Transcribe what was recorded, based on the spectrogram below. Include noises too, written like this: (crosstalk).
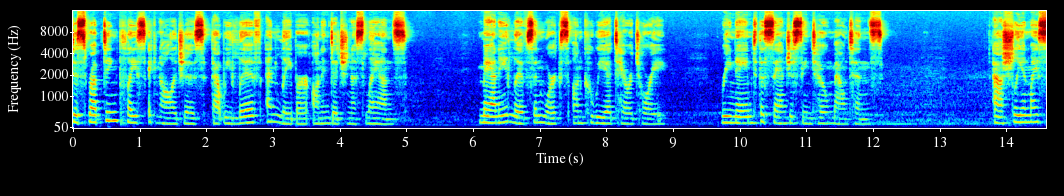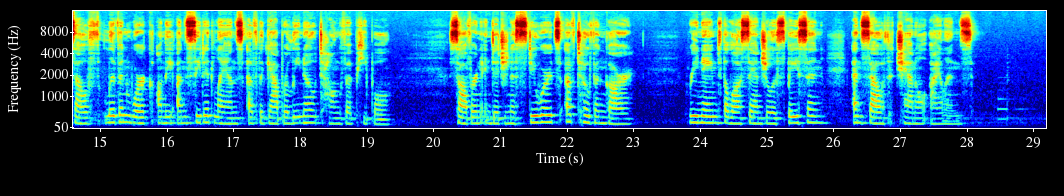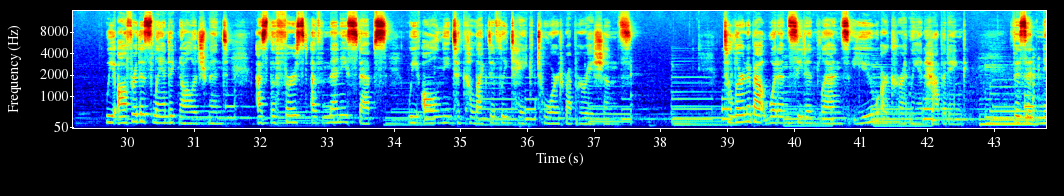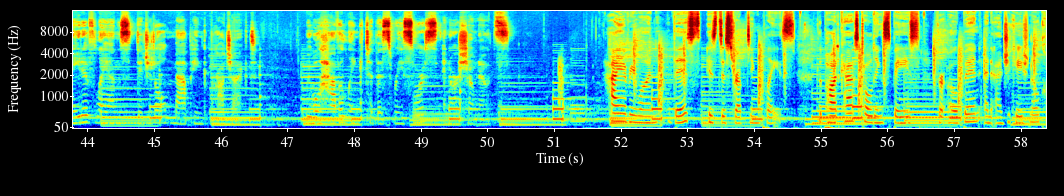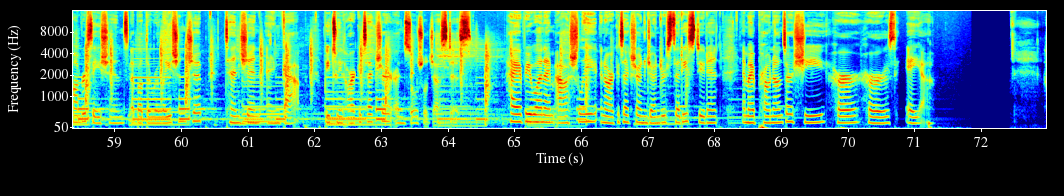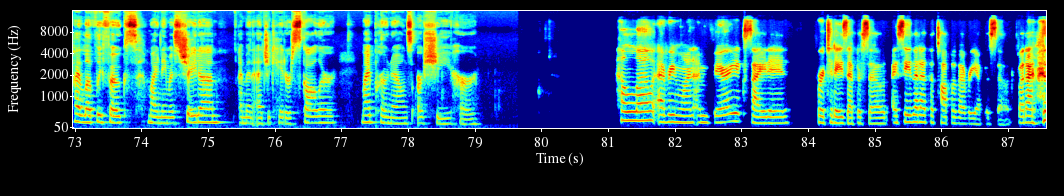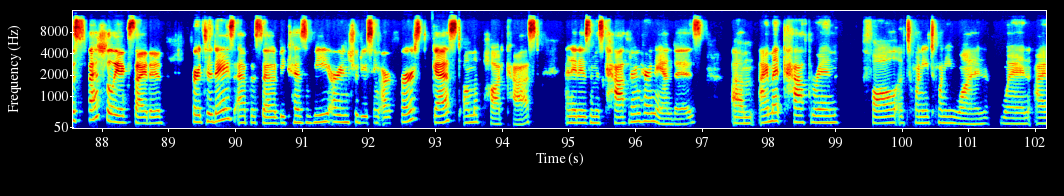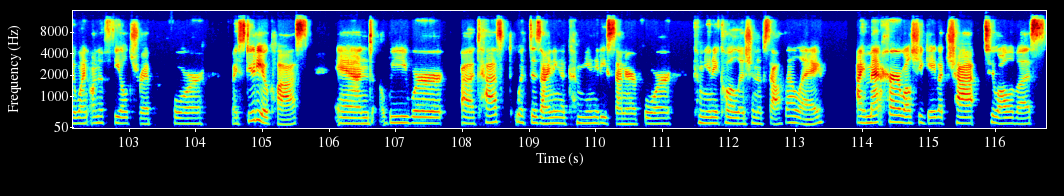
Disrupting Place acknowledges that we live and labor on Indigenous lands. Manny lives and works on Cahuilla territory, renamed the San Jacinto Mountains. Ashley and myself live and work on the unceded lands of the Gabrielino Tongva people, sovereign indigenous stewards of Tovaangar, renamed the Los Angeles Basin and South Channel Islands. We offer this land acknowledgement as the first of many steps we all need to collectively take toward reparations. To learn about what unceded lands you are currently inhabiting, visit Native Lands Digital Mapping Project. We will have a link to this resource in our show notes. Hi, everyone. This is Disrupting Place, the podcast holding space for open and educational conversations about the relationship, tension, and gap between architecture and social justice. Hi, everyone. I'm Ashley, an architecture and gender studies student, and my pronouns are she, her, hers, ella. Hi, lovely folks. My name is Shada. I'm an educator scholar. My pronouns are she, her. Hello, everyone. I'm very excited for today's episode. I say that at the top of every episode, but I'm (laughs) especially excited for today's episode because we are introducing our first guest on the podcast, and it is Ms. Catherine Hernandez. Um, I met Catherine fall of 2021 when I went on a field trip for my studio class, and we were uh, tasked with designing a community center for Community Coalition of South LA. I met her while she gave a chat to all of us.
